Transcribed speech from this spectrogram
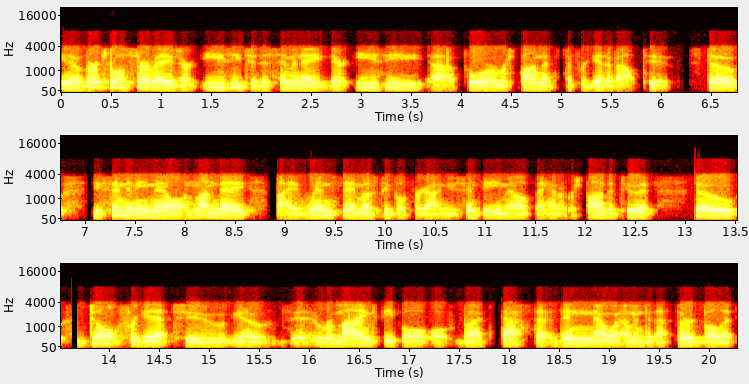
you know, virtual surveys are easy to disseminate. They're easy uh, for respondents to forget about too. So you send an email on Monday. By Wednesday, most people have forgotten you sent the email if they haven't responded to it. So don't forget to, you know, remind people. But that's the. Then now I'm into that third bullet.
